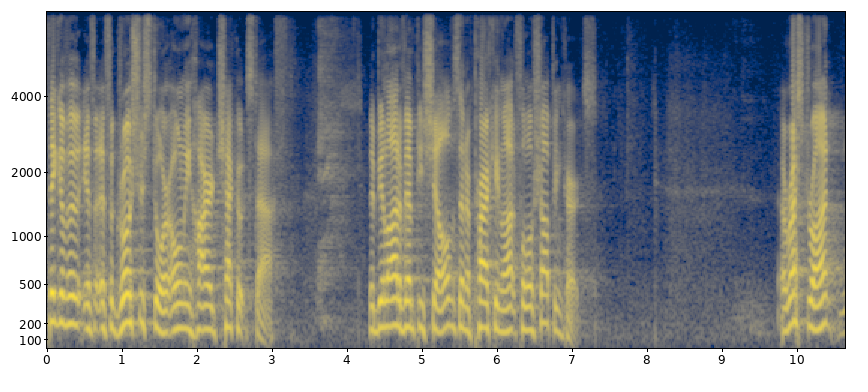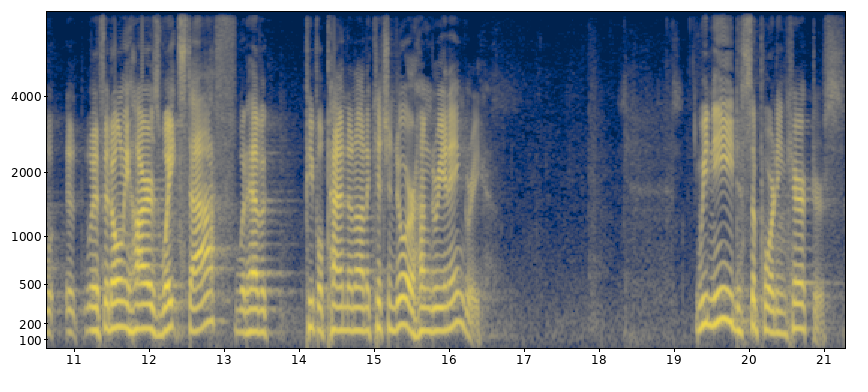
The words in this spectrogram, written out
Think of a, if, if a grocery store only hired checkout staff. There'd be a lot of empty shelves and a parking lot full of shopping carts. A restaurant, if it only hires wait staff, would have a, people pounding on a kitchen door, hungry and angry. We need supporting characters.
